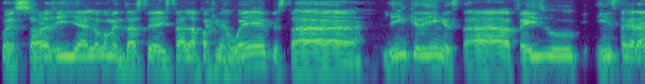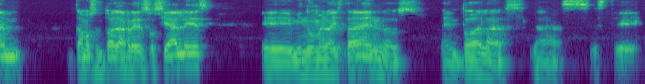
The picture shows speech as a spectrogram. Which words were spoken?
Pues ahora sí, ya lo comentaste, ahí está la página web, está LinkedIn, está Facebook, Instagram, estamos en todas las redes sociales, eh, mi número ahí está en los, en todas las, las este,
